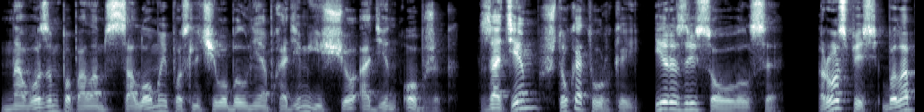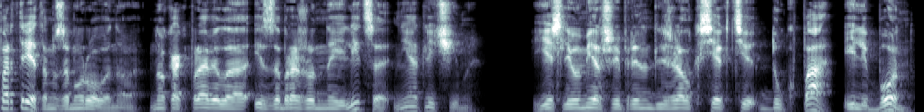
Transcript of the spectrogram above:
навозом пополам с соломой, после чего был необходим еще один обжиг. Затем штукатуркой и разрисовывался. Роспись была портретом замурованного, но, как правило, изображенные лица неотличимы. Если умерший принадлежал к секте Дукпа или Бон,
